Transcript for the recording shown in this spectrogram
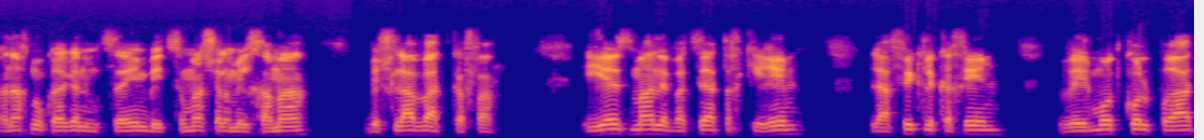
אנחנו כרגע נמצאים בעיצומה של המלחמה בשלב ההתקפה. יהיה זמן לבצע תחקירים, להפיק לקחים וללמוד כל פרט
